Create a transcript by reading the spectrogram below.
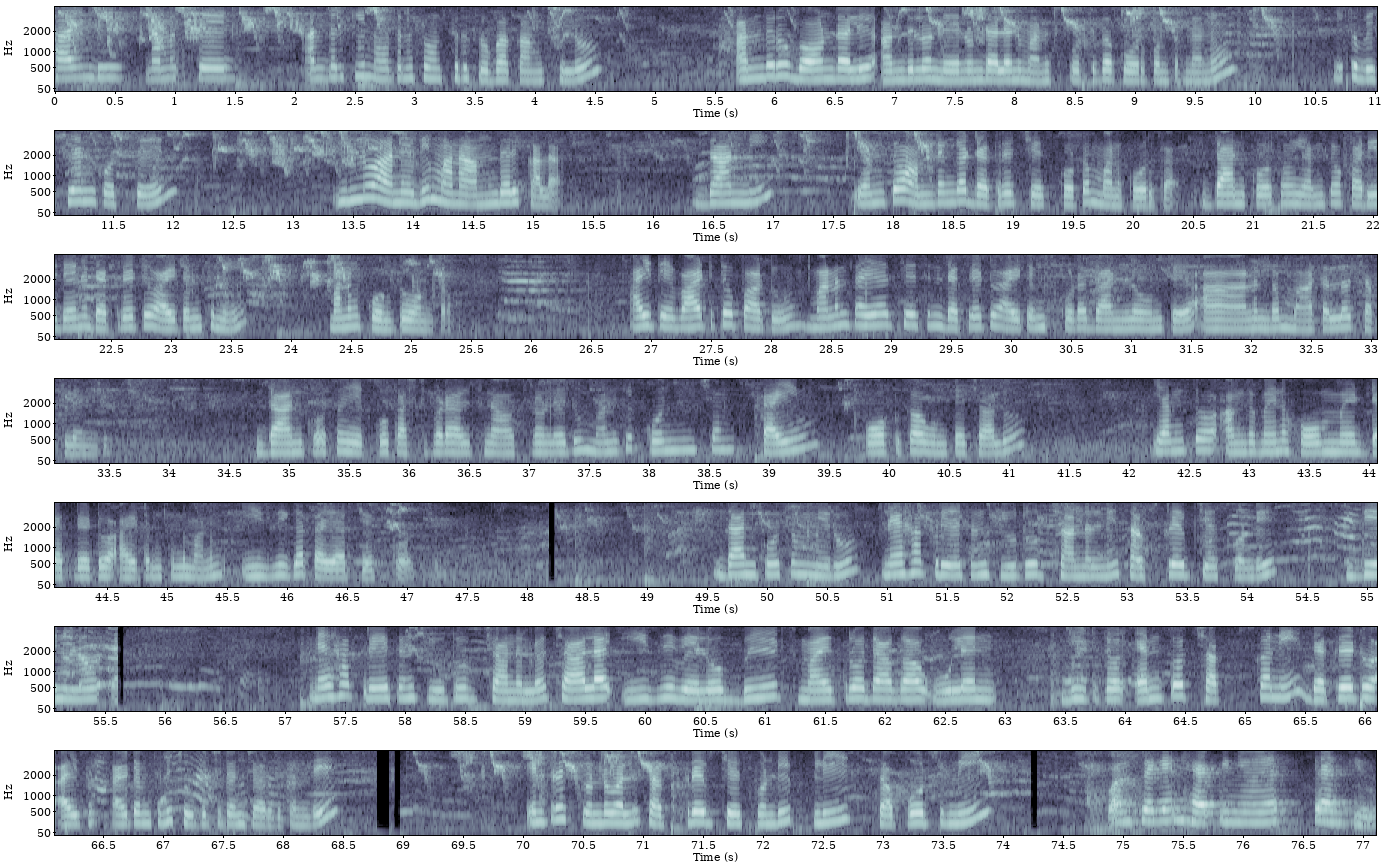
Hi అండి నమస్తే. అందరికీ నూతన సంవత్సర శుభాకాంక్షలు. అందరూ బాగుండాలి అందులో నేనుండాలని మనస్ఫూర్తిగా కోరుకుంటున్నాను. ఇక విషయానికి వస్తే ఇల్లు అనేది మన అందరి కళ. దాన్ని ఎంతో అందంగా డెకరేట్ చేసుకోవటం మన కోరిక. దానికోసం ఎంతో ఖరీదైన డెకరేటివ్ ఐటమ్స్ని మనం కొంటూ ఉంటాం. అయితే వాటితో పాటు మనం తయారు చేసిన డెకరేటివ్ ఐటమ్స్ కూడా దానిలో ఉంటే ఆ ఆనందం మాటల్లో చెప్పలేనిది. దానికోసం ఎక్కువ కష్టపడాల్సిన అవసరం లేదు. మనకి కొంచెం టైం ఓపిక ఉంటే చాలు. ఎంతో అందమైన హోమ్ మేడ్ డెకరేటివ్ ఐటమ్స్ని మనం ఈజీగా తయారు చేసుకోవచ్చు. దానికోసం మీరు నేహా క్రియేషన్స్ యూట్యూబ్ ఛానల్ని సబ్స్క్రైబ్ చేసుకోండి. దీనిలో నేహా క్రియేషన్స్ యూట్యూబ్ ఛానల్లో చాలా ఈజీ వేలో బీడ్స్ మైక్రో దాగా ఉలెన్ వీటితో ఎంతో చక్కని డెకరేటివ్ ఐటమ్స్ని చూపించడం జరుగుతుంది. ఇంట్రెస్ట్ ఉండవాళ్ళు సబ్స్క్రైబ్ చేసుకోండి. Please support me. Once again happy new year. Thank you.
